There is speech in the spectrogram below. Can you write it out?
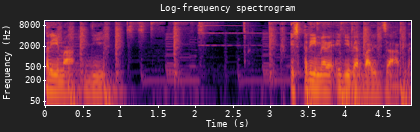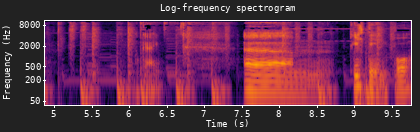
prima di esprimere e di verbalizzarle. Ok? Ehm, il tempo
